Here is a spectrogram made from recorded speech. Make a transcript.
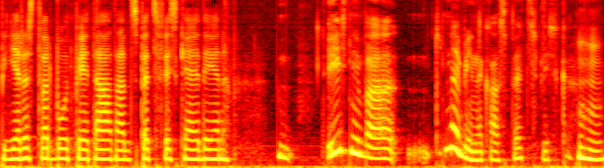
pierast varbūt pie tā tāda specifiska ēdiena? Īstenībā tur nebija nekā specifiska. Mm -hmm.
